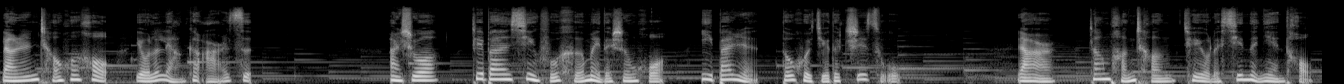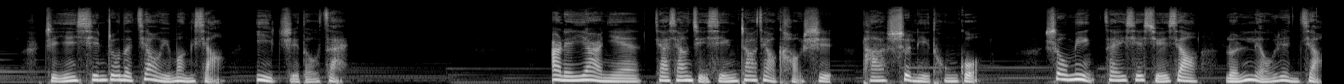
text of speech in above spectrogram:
两人成婚后有了两个儿子。按说这般幸福和美的生活，一般人都会觉得知足。然而张鹏程却有了新的念头，只因心中的教育梦想一直都在。二零一二年，家乡举行招教考试，他顺利通过，受命在一些学校轮流任教。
